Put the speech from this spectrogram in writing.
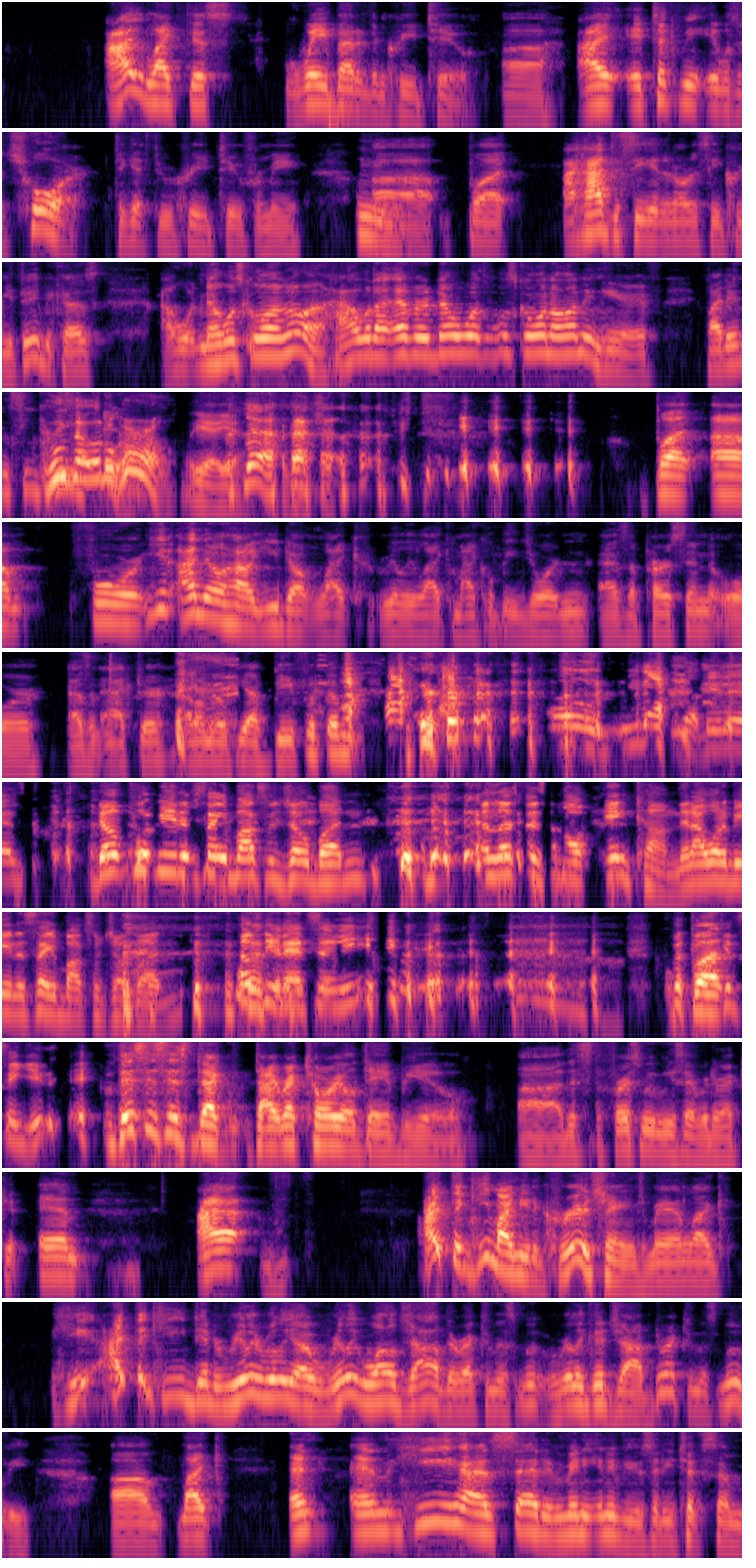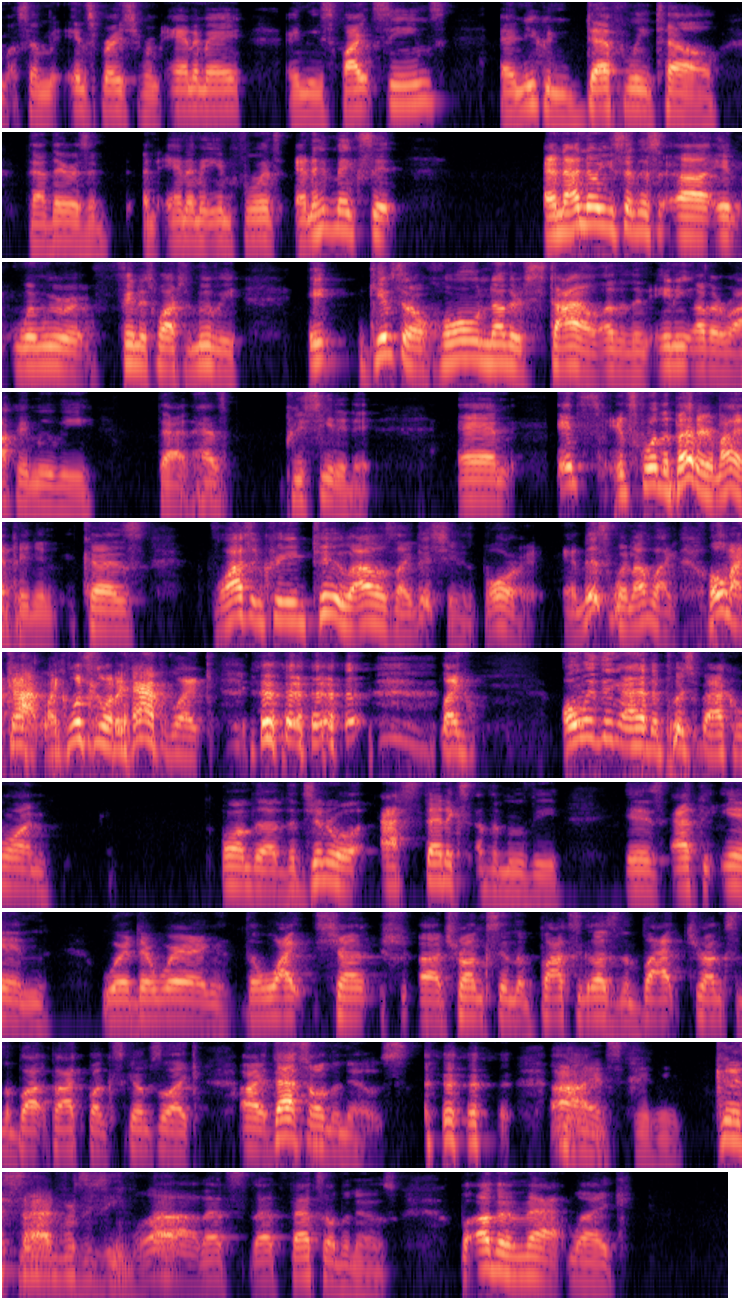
I like this way better than Creed 2. Uh, I it took me, it was a chore to get through Creed 2 for me. Hmm. Uh, but I had to see it in order to see Creed 3 because I wouldn't know what's going on. How would I ever know what, what's going on in here if, if I didn't see Creed Who's that little 2? girl? Yeah, yeah. Yeah. but um for you know, I know how you don't like really like Michael B. Jordan as a person or as an actor. I don't know if you have beef with him. Oh, you know what it is. Don't put me in the same box with Joe Budden unless it's about income. Then I want to be in the same box with Joe Budden. Don't do that to me. but, But- continue. this is his di- directorial debut. Uh, this is the first movie he's ever directed, and I, I think he might need a career change, man. Like he, I think he did really, really a really well job directing this movie. Really good job directing this movie. Um, like, and and he has said in many interviews that he took some some inspiration from anime and these fight scenes, and you can definitely tell that there is a, an anime influence, and it makes it and I know you said this uh it, when we were finished watching the movie, it gives it a whole nother style other than any other Rocky movie that has preceded it. And it's it's for the better, in my opinion, because watching Creed 2, I was like, this shit is boring. And this one, I'm like, oh my god, like what's going to happen? Like, like only thing I had to push back on on the the general aesthetics of the movie is at the end where they're wearing the white uh, trunks and the boxing gloves and the black trunks and the black black gloves. Like, all right, that's on the nose. ah, Mhm, it's mhm. good side versus evil. Ah, that's that that's on the nose. But other than that, like,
